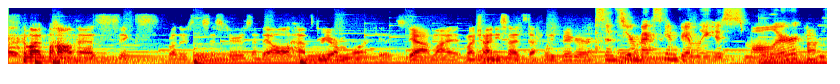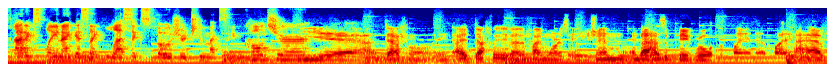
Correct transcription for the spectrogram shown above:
my mom has six brothers and sisters, and they all have three or more kids. Yeah, my my Chinese side's definitely bigger. Since your Mexican family is smaller, Huh. does that explain, I guess, like less exposure to Mexican culture? Yeah, definitely. I definitely identify more as Asian, and that has a big role to play in it. Like, I have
